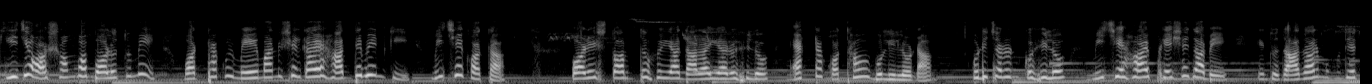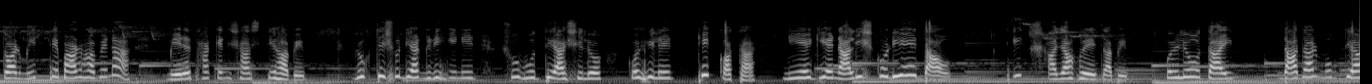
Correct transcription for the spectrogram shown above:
কি যে অসম্ভব বলো তুমি? বট ঠাকুর মেয়ে মানুষের গায়ে হাত দেবেন কি? মিছে কথা। পরে স্তব্ধ হইয়া দাঁড়াইয়া রহিল, একটা কথাও বলিল না। হরিচরণ কহিল, মিছে হয় ফেসে যাবে, কিন্তু দাদার মুখ দিয়ে তো আর মিথ্যে বার হবে না। মেরে থাকেন শাস্তি হবে। যুক্তি শুনিয়া গৃহিণীর সুবুদ্ধি আসিল, কহিলেন, ঠিক কথা, নিয়ে গিয়ে নালিশ করিয়ে দাও। ঠিক সাজা হয়ে যাবে। হইলেও তাই দাদার মুখ দিয়া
